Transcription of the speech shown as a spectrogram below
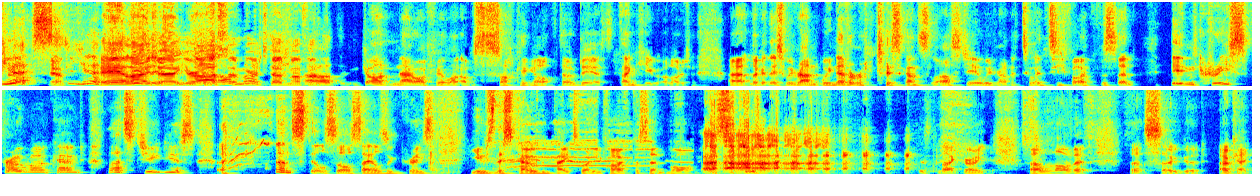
Yes, yep. yes. Hey, Elijah, you're awesome. Oh, you're a stud muffin. Oh God, now I feel like I'm sucking up. Oh dear. Thank you, Elijah. Uh, look at this. We ran. We never run discounts last year. We ran a 25 percent increase promo code. That's genius. and still saw sales increase. Use this code and pay 25% more. Isn't that great? I love it. That's so good. Okay.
